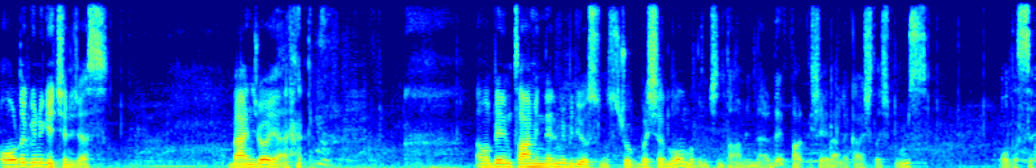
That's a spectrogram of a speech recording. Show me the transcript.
orada günü geçireceğiz Bence o yani. Ama benim tahminlerimi biliyorsunuz. Çok başarılı olmadığım için tahminlerde farklı şeylerle karşılaşmamız olası.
